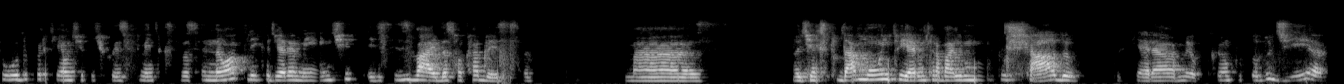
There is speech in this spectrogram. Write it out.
tudo, porque é um tipo de conhecimento que se você não aplica diariamente, ele se esvai da sua cabeça. Mas eu tinha que estudar muito e era um trabalho puxado, porque era meu campo todo dia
